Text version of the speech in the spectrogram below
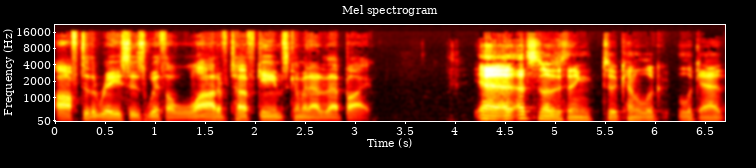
off to the races with a lot of tough games coming out of that bye. Yeah, that's another thing to kind of look look at.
